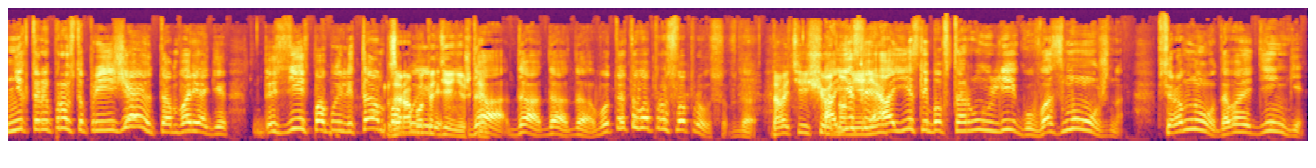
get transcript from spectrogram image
некоторые просто приезжают, там, варяги, здесь побыли, там побыли. Заработать денежки. Да, да, да, да. Вот это вопрос вопросов, да. Давайте еще одно а если, мнение. А если бы вторую лигу, возможно, все равно давая деньги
